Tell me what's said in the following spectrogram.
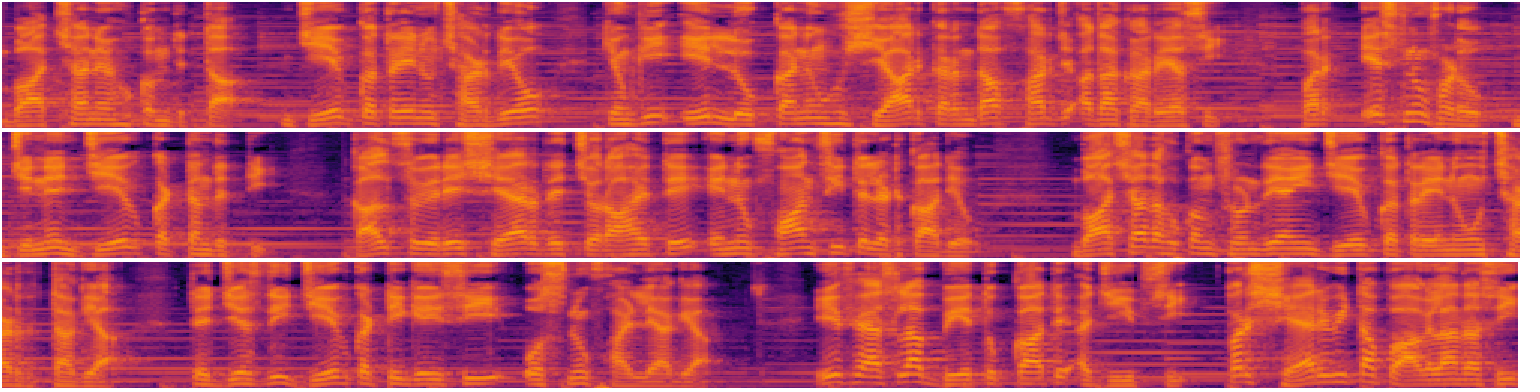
ਬਾਦਸ਼ਾਹ ਨੇ ਹੁਕਮ ਦਿੱਤਾ, ਜੇਬ ਕਤਰੇ ਨੂੰ ਛੱਡ ਦਿਓ, ਕਿਉਂਕਿ ਇਹ ਲੋਕਾਂ ਨੂੰ ਹੁਸ਼ਿਆਰ ਕਰਨ ਦਾ ਫਰਜ਼ ਅਦਾ ਕਰ ਰਿਹਾ ਸੀ। ਪਰ ਇਸ ਨੂੰ ਫੜੋ, ਜਿਨੇ ਜੇਬ ਕੱਟਣ ਦਿੱਤੀ। ਕੱਲ ਸਵੇਰੇ ਸ਼ਹਿਰ ਦੇ ਚੌਰਾਹੇ ਤੇ ਇਹਨੂੰ ਫਾਂਸੀ ਤੇ ਲਟਕਾ ਦਿਓ। ਬਾਦਸ਼ਾਹ ਦਾ ਹੁਕਮ ਸੁਣਦਿਆਂ ਹੀ ਜੇਬ ਕਤਰੇ ਨੂੰ ਛੱਡ ਦਿੱਤਾ ਗਿਆ ਤੇ ਜਿਸ ਦੀ ਜੇਬ ਕੱਟੀ ਗਈ ਸੀ, ਉਸ ਨੂੰ ਫੜ ਲਿਆ ਗਿਆ। ਇਹ ਫੈਸਲਾ ਬੇਤੁੱਕਾ ਤੇ ਅਜੀਬ ਸੀ, ਪਰ ਸ਼ਹਿਰ ਵੀ ਤਾਂ ਪਾਗਲਾਂ ਦਾ ਸੀ।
